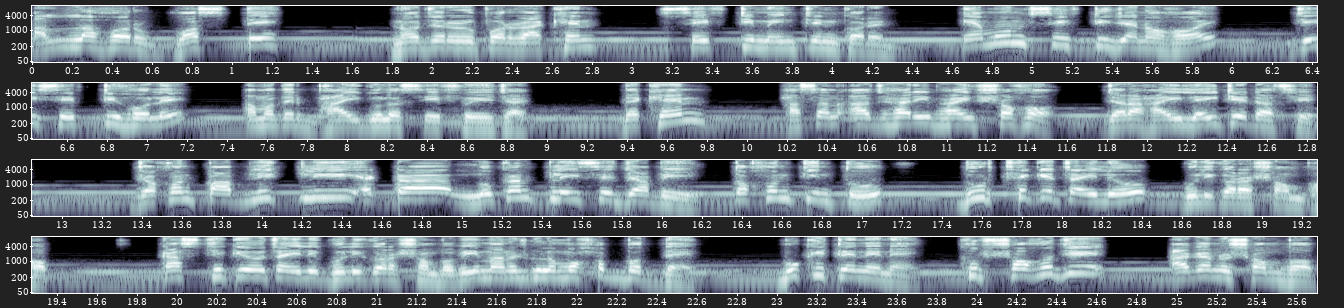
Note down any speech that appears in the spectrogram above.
আল্লাহর ওয়াস্তে নজরের উপর রাখেন সেফটি মেনটেন করেন। এমন সেফটি যেন হয়, যেই সেফটি হলে আমাদের ভাইগুলো সেফ হয়ে যায়। দেখেন হাসান আজহারি ভাই সহ যারা হাইলাইটেড আছে, যখন পাবলিকলি একটা লোকাল প্লেসে যাবে, তখন কিন্তু দূর থেকে চাইলেও গুলি করা সম্ভব। কাছ থেকেও চাইলে গুলি করা সম্ভব। এই মানুষগুলো মহব্বত দেয়, বুকে টেনে নেয়, খুব সহজে আগানো সম্ভব।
